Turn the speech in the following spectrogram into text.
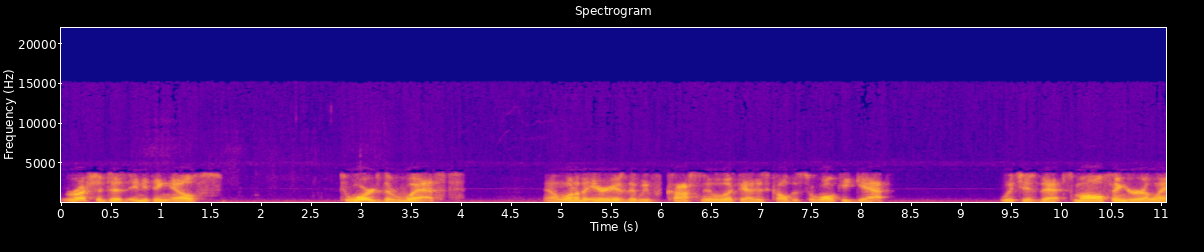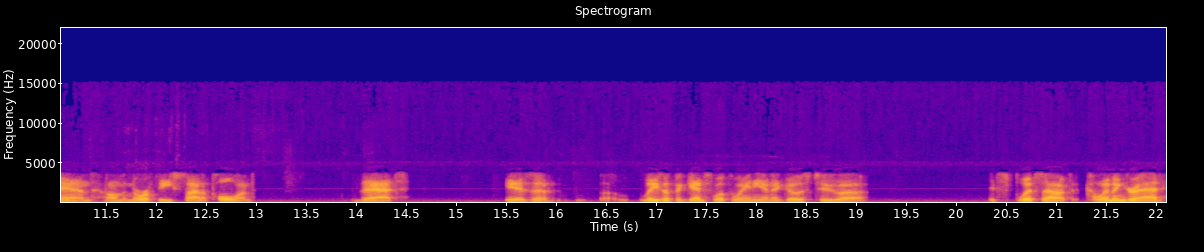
Russia does anything else towards the west, now one of the areas that we've constantly looked at is called the Suwalki Gap, which is that small finger of land on the northeast side of Poland that is a uh, lays up against Lithuania and it goes to uh, it splits out Kaliningrad,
